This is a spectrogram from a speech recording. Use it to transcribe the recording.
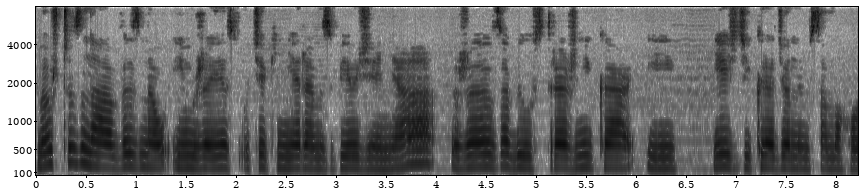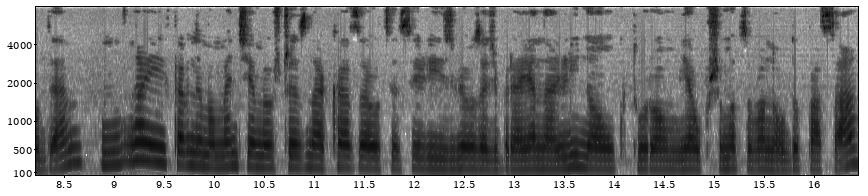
Mężczyzna wyznał im, że jest uciekinierem z więzienia, że zabił strażnika i jeździ kradzionym samochodem. No i w pewnym momencie mężczyzna kazał Cecylii związać Briana liną, którą miał przymocowaną do pasa,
